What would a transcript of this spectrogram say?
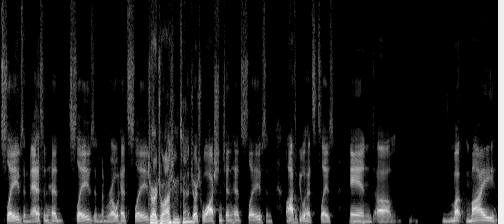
slaves and Madison had slaves and Monroe had slaves. George and, Washington. uh, George Washington had slaves and lots of people had slaves. And um, my, my,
